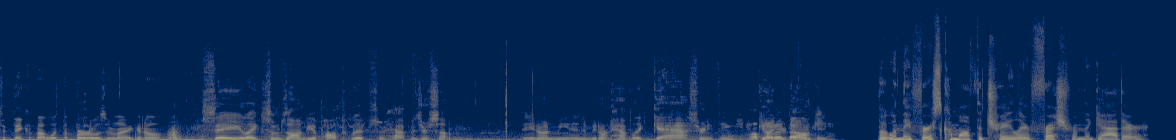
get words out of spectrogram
to think about what the burros are like at all. Say like some zombie apocalypse or happens or something, and you know what I mean, and we don't have like gas or anything. You Hop get on on your donkey. donkey. But when they first come off the trailer fresh from the gather,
